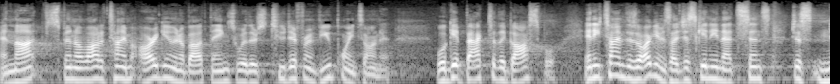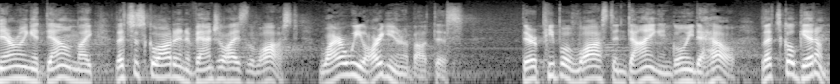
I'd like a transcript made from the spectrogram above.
and not spend a lot of time arguing about things where there's two different viewpoints on it. We'll get back to the gospel. Anytime there's arguments, I'm just getting that sense, just narrowing it down, like, let's just go out and evangelize the lost. Why are we arguing about this? There are people lost and dying and going to hell. Let's go get them.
